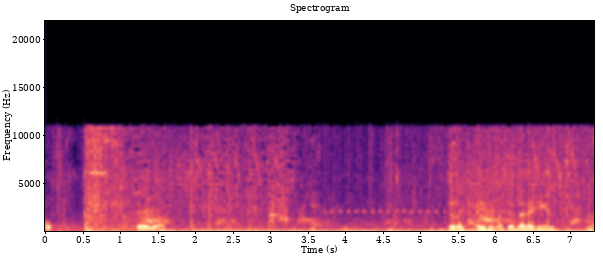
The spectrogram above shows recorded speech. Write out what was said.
Oh. There you go. Is there like anything up there that I need? No.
